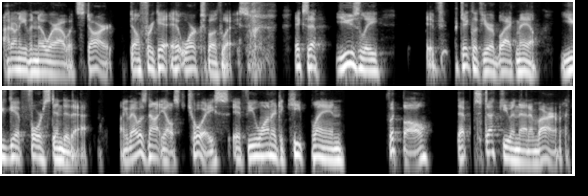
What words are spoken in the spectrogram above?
I don't even know where I would start. Don't forget, it works both ways. Except usually, if particularly if you're a black male, you get forced into that. Like that was not y'all's choice. If you wanted to keep playing football, that stuck you in that environment.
